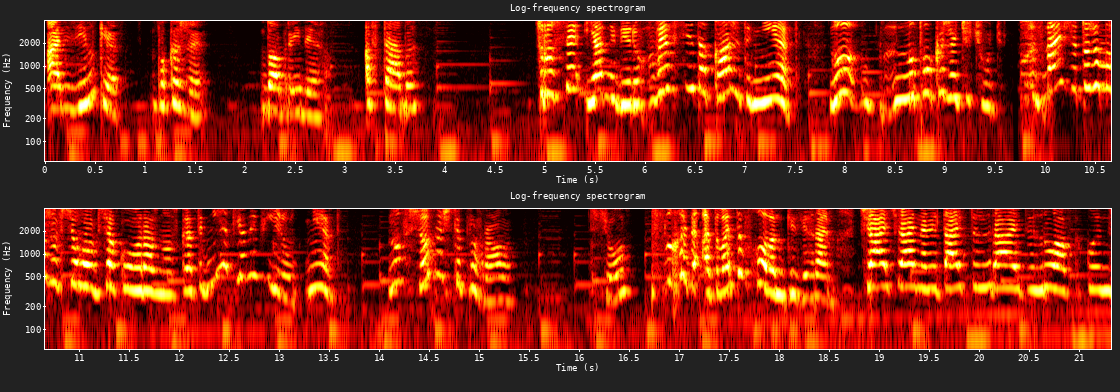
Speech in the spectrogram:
А резинки покажи. Добре, йди. А в тебе? Труси, я не вірю. Ви всі так кажете, ні. Ну, ну покажи чуть-чуть. Знаєш, я теж можу всього всякого разного сказати. Ні, я не вірю. Ні. Ну, все, значить, ти програла. Все. Слухайте, а давайте в хованки зіграємо. Чай, чай, налітай, хто грає в ігру, а в какую не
